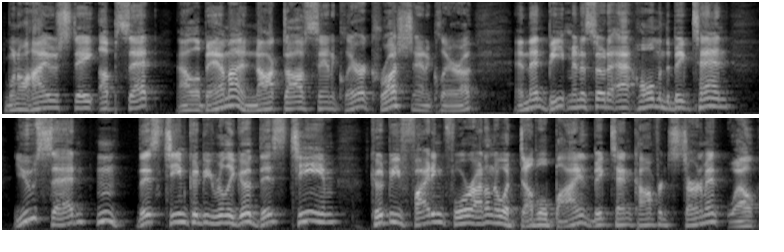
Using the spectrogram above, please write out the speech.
when Ohio State upset Alabama and knocked off Santa Clara, crushed Santa Clara, and then beat Minnesota at home in the Big Ten. You said, hmm, this team could be really good. This team could be fighting for, I don't know, a double bye in the Big Ten Conference Tournament. Well,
